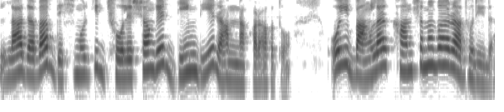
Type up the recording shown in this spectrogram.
লাজাবাব দেশি মুরগির ঝোলের সঙ্গে ডিম দিয়ে রান্না করা হতো। ওই বাংলার খানসামা বা রাঁধুনিরা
